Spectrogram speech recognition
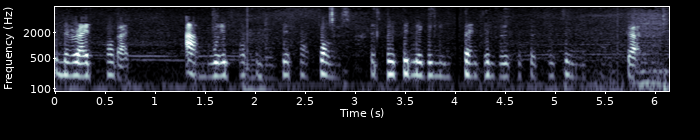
in the right product um, where possible differ from the person living in Sandton versus the person in Sunshine.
